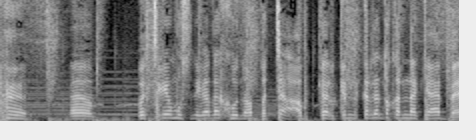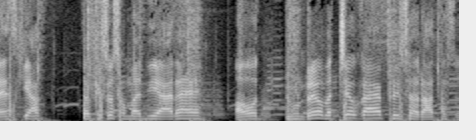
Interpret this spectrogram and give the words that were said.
बच्चे के मुँह से निकल रहा है खून। अब बच्चा अब कर, कर, करना तो करना क्या है? भैंस की आप सब किसी को समझ नहीं आ रहा है। और ढूंढ रहे हो बच्चे को कहा है? फिर सर आता सर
